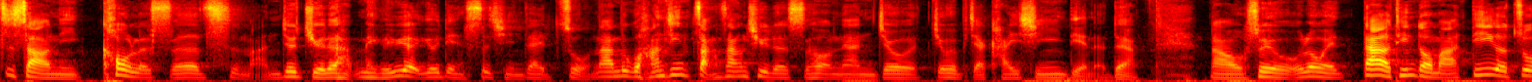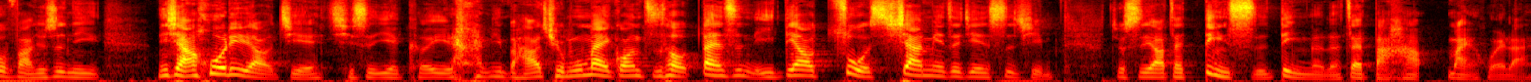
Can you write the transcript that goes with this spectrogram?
至少你扣了十二次嘛，你就觉得每个月有点事情在做。那如果行情涨上去的时候，那你就就会比较开心一点了，对啊。那所以我认为大家有听懂吗？第一个做法就是你你想要获利了结，其实也可以啦。你把它全部卖光之后，但是你一定要做下面这件事情，就是要再定时定额的再把它买回来。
